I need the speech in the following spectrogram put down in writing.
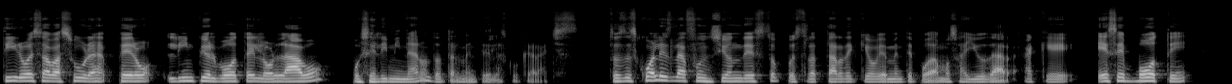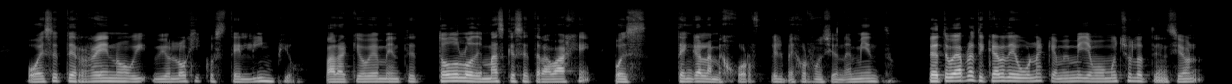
tiro esa basura, pero limpio el bote, lo lavo, pues eliminaron totalmente las cucarachas. Entonces, ¿cuál es la función de esto? Pues tratar de que obviamente podamos ayudar a que ese bote o ese terreno biológico esté limpio, para que obviamente todo lo demás que se trabaje pues tenga la mejor, el mejor funcionamiento. Pero te voy a platicar de una que a mí me llamó mucho la atención,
